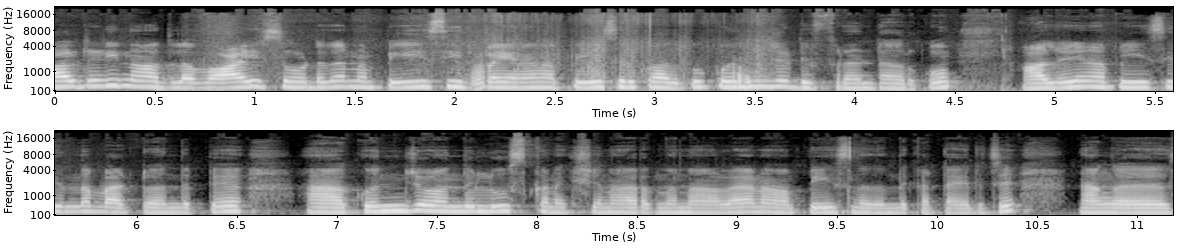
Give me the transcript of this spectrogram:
ஆல்ரெடி நான் அதில் வாய்ஸோடு தான் நான் பேசியிருப்பேன். ஏன்னா நான் பேசியிருக்கோம் அதுக்கும் கொஞ்சம் டிஃப்ரெண்ட்டாக இருக்கும். ஆல்ரெடி நான் பேசியிருந்தேன். பட் வந்துட்டு கொஞ்சம் வந்து லூஸ் கனெக்ஷனாக இருந்தனால நான் பேசினது வந்து கட் ஆயிடுச்சு நாங்கள்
